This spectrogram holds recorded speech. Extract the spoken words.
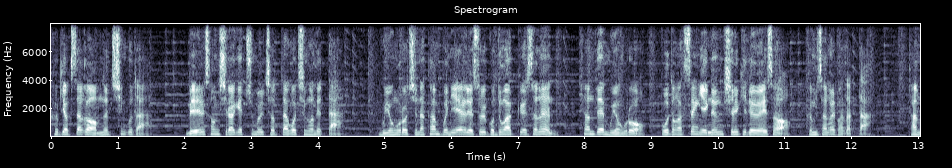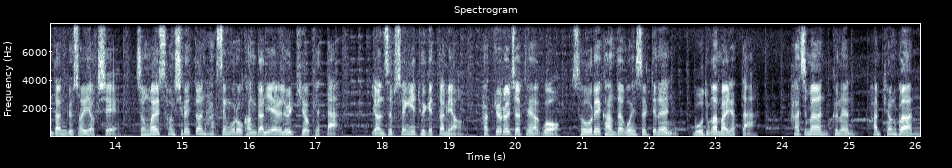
흑역사가 없는 친구다. 매일 성실하게 춤을 췄다고 증언했다. 무용으로 진학한 브니엘 예술고등학교에서는 현대 무용으로 고등학생 예능실 기대회에서 금상을 받았다. 담당 교사 역시 정말 성실했던 학생으로 강다니엘을 기억했다. 연습생이 되겠다며 학교를 자퇴하고 서울에 간다고 했을 때는 모두가 말렸다. 하지만 그는 한평반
